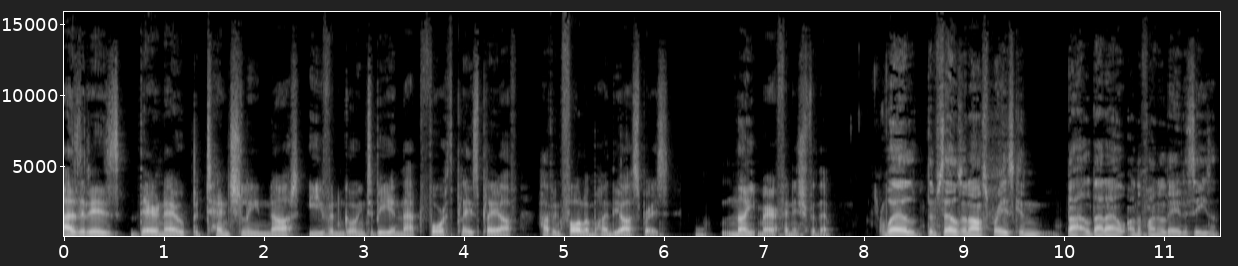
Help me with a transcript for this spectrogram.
As it is, they're now potentially not even going to be in that fourth place playoff, having fallen behind the Ospreys. Nightmare finish for them. Well, themselves and Ospreys can battle that out on the final day of the season.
